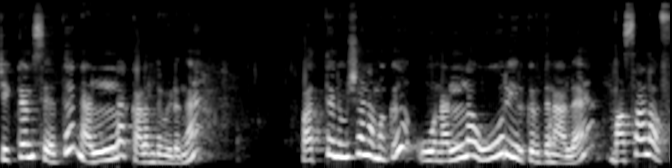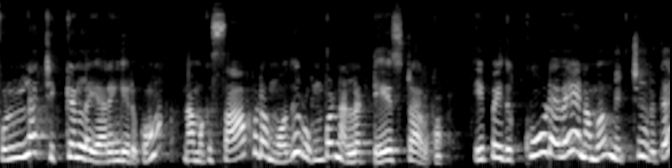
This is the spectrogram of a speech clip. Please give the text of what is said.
சிக்கன் சேர்த்து நல்லா கலந்து விடுங்க. பத்து நிமிஷம் நமக்கு ஊ- நல்லா ஊறி இருக்கிறதுனால மசாலா ஃபுல்லாக சிக்கனில் இறங்கியிருக்கும் நமக்கு சாப்பிடும் போது ரொம்ப நல்ல டேஸ்ட்டாக இருக்கும். இப்போ இது கூடவே நம்ம மிச்சம் இருக்க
